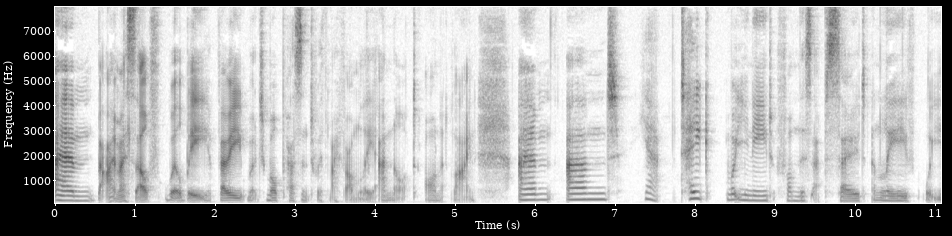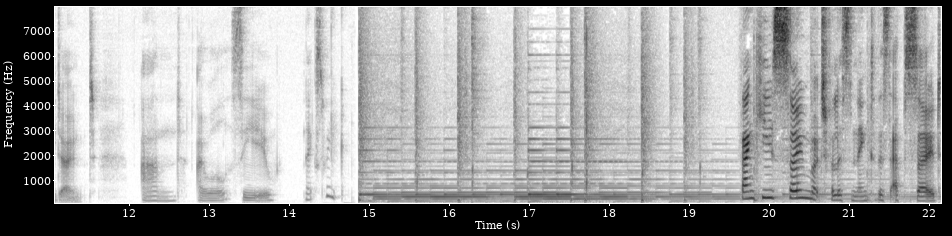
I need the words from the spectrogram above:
Um, but I myself will be very much more present with my family and not online. Um, and yeah, take what you need from this episode and leave what you don't. And I will see you next week. Thank you so much for listening to this episode.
